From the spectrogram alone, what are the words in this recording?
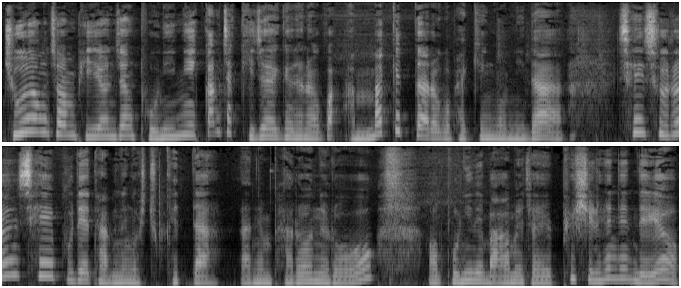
주호영 전 비대위원장 본인이 깜짝 기자회견을 하고 안 맡겠다라고 밝힌 겁니다. 새 술은 새 부대 담는 것이 좋겠다라는 발언으로 어, 본인의 마음을 잘 표시를 했는데요.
